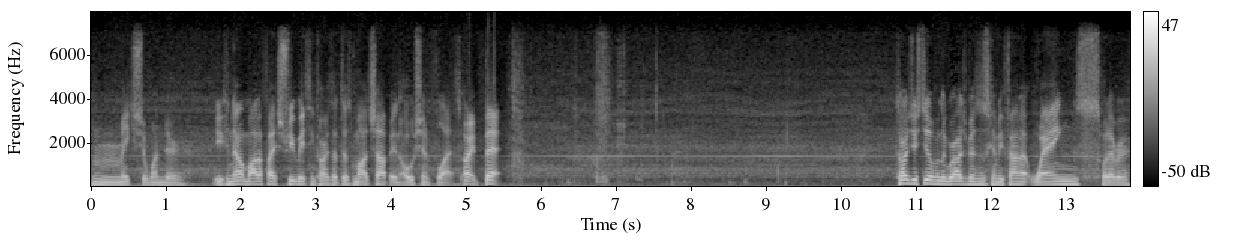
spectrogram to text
Hmm, makes you wonder. You can now modify street racing cars at this mod shop in Ocean Flats. Alright, bet. Cars you steal from the garage business can be found at Wang's, whatever.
